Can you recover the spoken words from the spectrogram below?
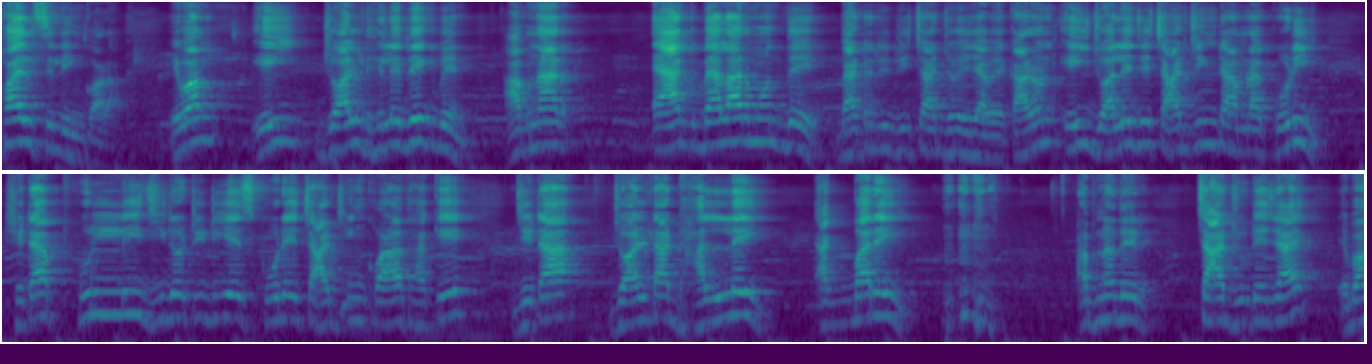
ফয়েল সিলিং করা। এবং এই জল ঢেলে দেখবেন, আপনার এক বেলার মধ্যে ব্যাটারি রিচার্জ হয়ে যাবে। কারণ এই জলে যে চার্জিংটা আমরা করি, সেটা ফুললি জিরো টিডিএস করে চার্জিং করা থাকে, যেটা জলটা ঢাললেই একবারেই আপনাদের চার্জ উঠে যায় এবং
